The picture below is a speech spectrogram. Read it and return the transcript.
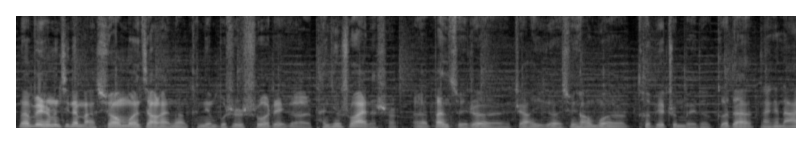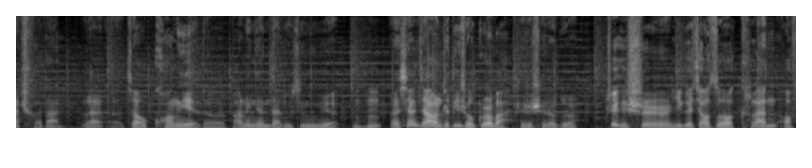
那为什么今天把徐小沫叫来呢？肯定不是说这个谈情说爱的事儿，呃，伴随着这样一个熊小沫特别准备的歌单。来跟大家扯淡，来，呃，叫狂野的八零年代流行音乐，嗯哼，呃，先讲讲这第一首歌吧，这是谁的歌？这个是一个叫做 Clan of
